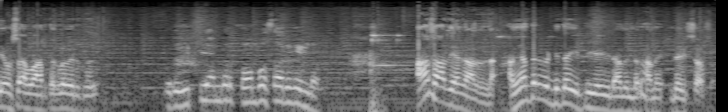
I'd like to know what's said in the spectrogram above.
ദിവസം വാർത്തകൾ വരുന്നത്? കോംബോ സാധ്യതയുണ്ടോ? ആ സാധ്യത ഞാൻ കാണില്ല അങ്ങനത്തെ ഒരു വെട്ടിത്ത ഇ പി ചെയ്യില്ലെന്നുള്ളതാണ് എന്റെ വിശ്വാസം.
